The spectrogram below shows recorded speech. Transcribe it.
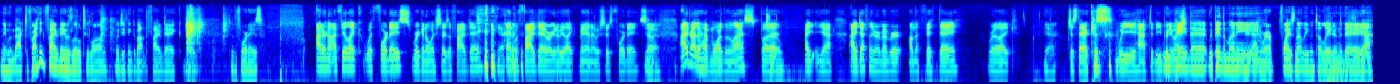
And they went back to four. I think five day was a little too long. What do you think about the five day compared to the four days? I don't know. I feel like with four days, we're gonna wish there's a five day, yeah. and with five day, we're gonna be like, man, I wish there's four day. So Yeah, I'd rather have more than less, but true. I yeah, I definitely remember on the fifth day, we're like Yeah. just there because we have to be pretty we much. paid that. We paid the money, Yeah. and we're, our flight's not leaving until later in the day. Yeah.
